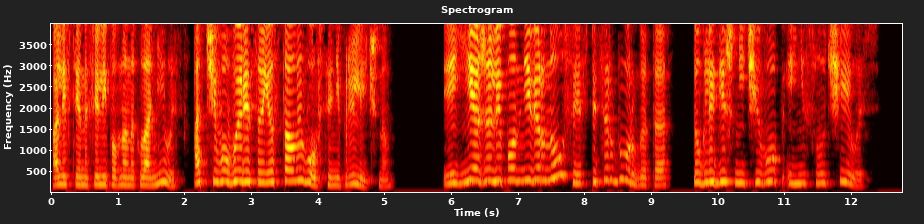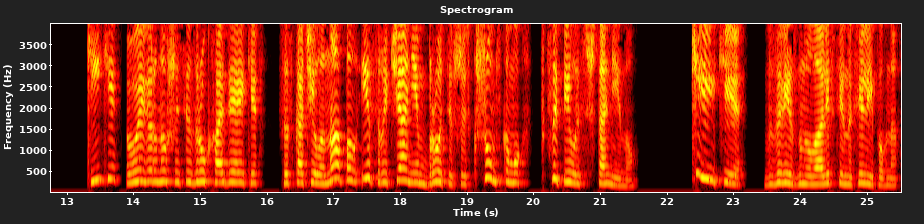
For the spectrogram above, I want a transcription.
Алевтина Филипповна наклонилась, отчего вырез ее стал и вовсе неприличным. И ежели б он не вернулся из Петербурга-то, то, глядишь, ничего б и не случилось. Кики, вывернувшись из рук хозяйки, соскочила на пол и с рычанием, бросившись к Шумскому, вцепилась в штанину. «Кики!» — взвизгнула Алевтина Филипповна.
